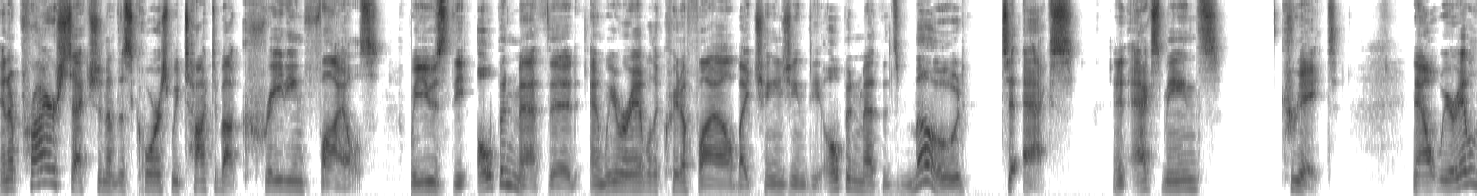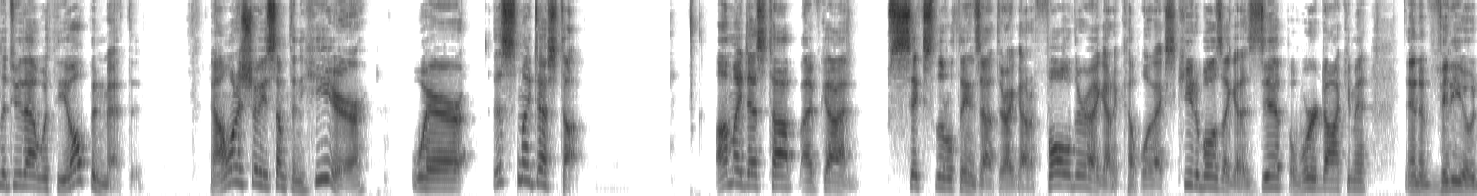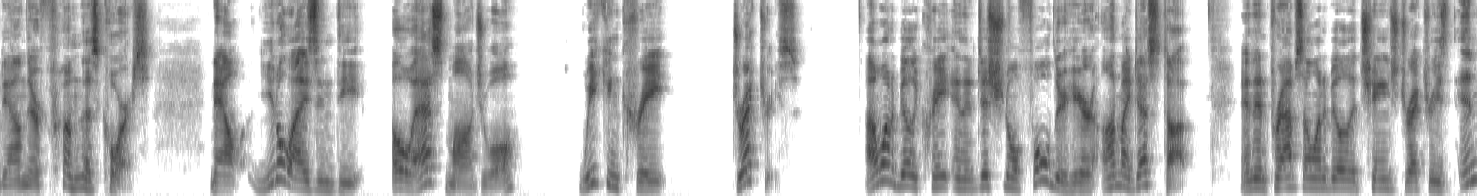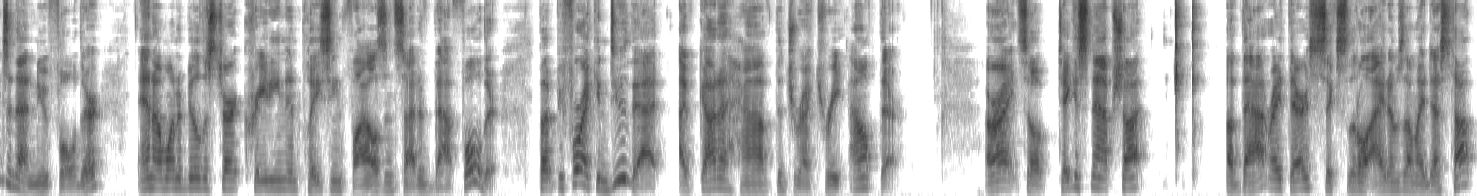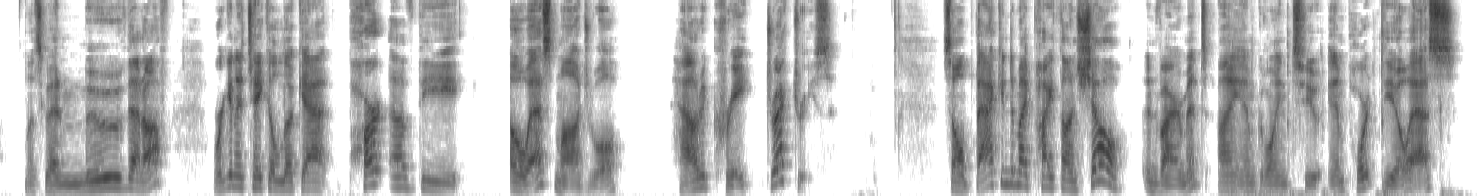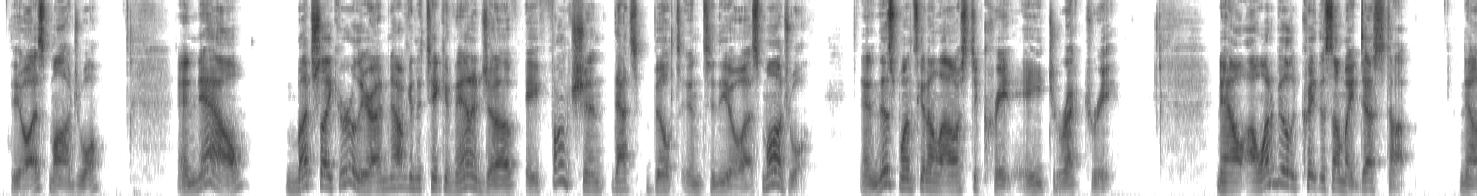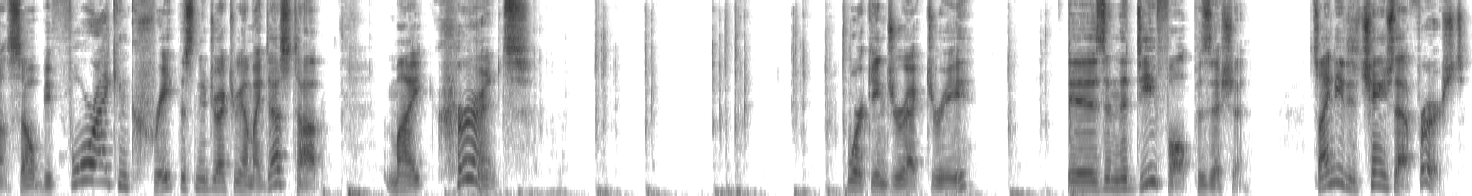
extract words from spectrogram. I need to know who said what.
Speaker 1: In a prior section of this course, we talked about creating files. We used the open method and we were able to create a file by changing the open method's mode to X. And X means create. Now, we were able to do that with the open method. Now, I want to show you something here where this is my desktop. On my desktop, I've got six little things out there. I got a folder, I got a couple of executables, I got a zip, a Word document, and a video down there from this course. Now, utilizing the OS module, we can create directories. I want to be able to create an additional folder here on my desktop. And then perhaps I want to be able to change directories into that new folder. And I want to be able to start creating and placing files inside of that folder. But before I can do that, I've got to have the directory out there. All right, so take a snapshot of that right there, six little items on my desktop. Let's go ahead and move that off. We're going to take a look at part of the OS module, how to create directories. So back into my Python shell environment, I am going to import the OS, the OS module. And now, much like earlier, I'm now going to take advantage of a function that's built into the OS module. And this one's going to allow us to create a directory. Now, I want to be able to create this on my desktop. Now, so before I can create this new directory on my desktop, my current working directory is in the default position. So I need to change that first.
